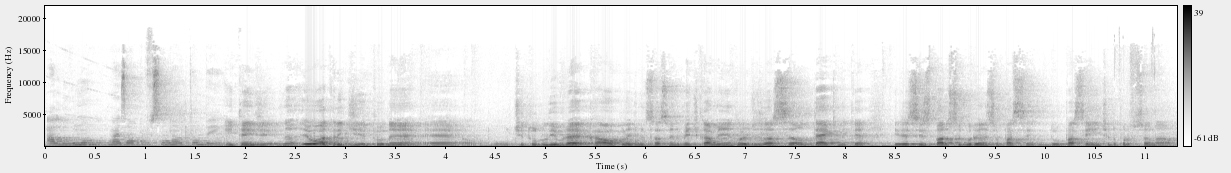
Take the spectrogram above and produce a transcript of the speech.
aluno, mas ao profissional também. Entendi. Eu acredito, né? É, o título do livro é Cálculo, Administração de Medicamento, Legislação, Técnica, Exercício para a Segurança do Paciente e do Profissional.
